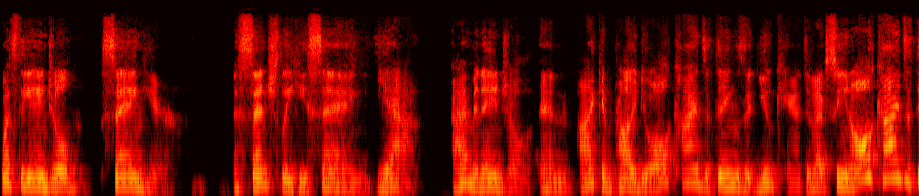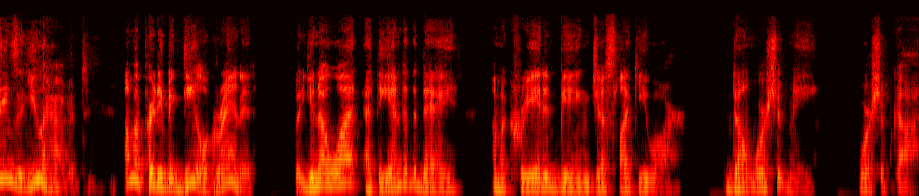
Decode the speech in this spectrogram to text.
What's the angel saying here? Essentially, he's saying, Yeah, I'm an angel and I can probably do all kinds of things that you can't. And I've seen all kinds of things that you haven't. I'm a pretty big deal, granted. But you know what? At the end of the day, I'm a created being just like you are. Don't worship me, worship God.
